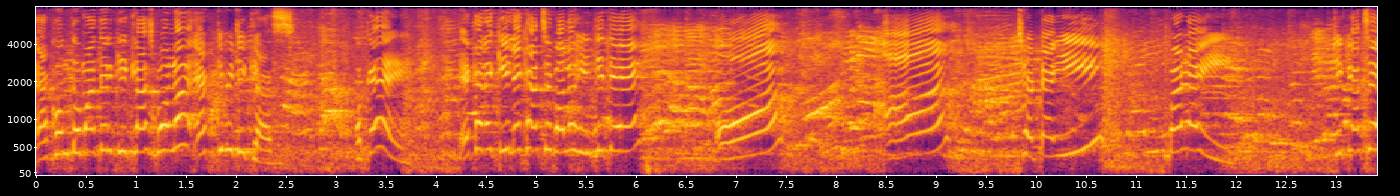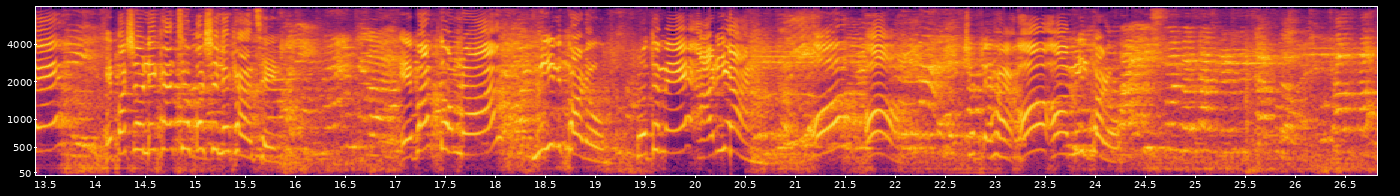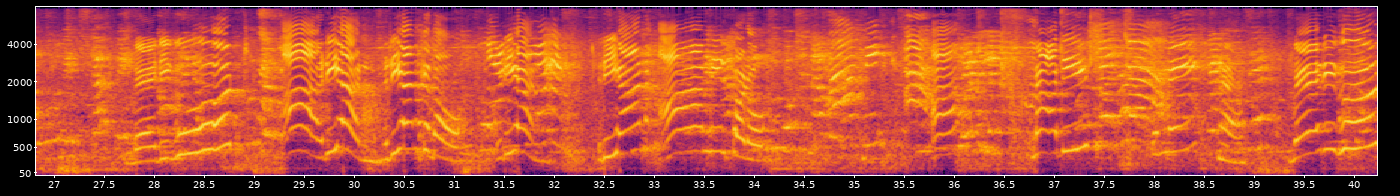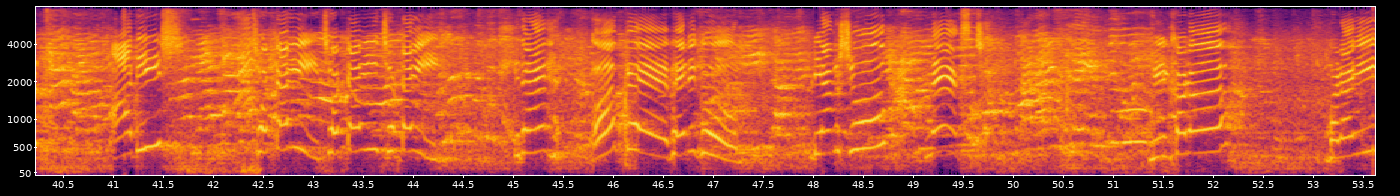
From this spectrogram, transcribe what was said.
এখন তোমাদের কি ক্লাস বলো? অ্যাক্টিভিটি ক্লাস ওকে এখানে কি লেখা আছে বলো হিন্দিতে? অ, আ, ছোটাই বাড়াই ঠিক আছে? এপাশেও লেখা আছে ওপাশে লেখা আছে। এবার তোমরা মিল করো। প্রথমে আরিয়ান, অ অ। ছোট হ্যাঁ অ অ, মিল করো। ভেরি গুড রিয়ান আ মিল করো আ না আদিশ তুমি হ্যাঁ very good Adish ছোটাই ছোটাই ছোটাই ইধার okay very good Priyanshu next মিল করো বড়াই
